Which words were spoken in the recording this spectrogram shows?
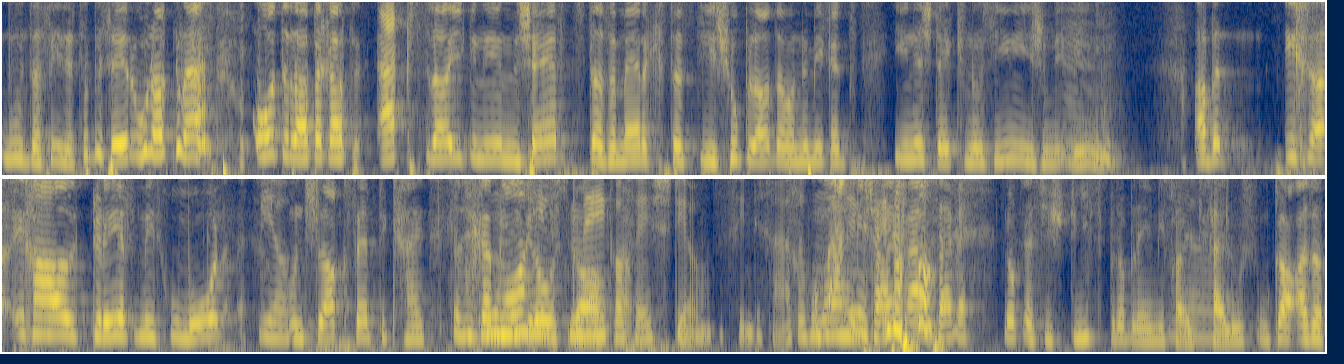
uh, das wird jetzt aber sehr unangenehm. Oder eben gerade extra irgendwie einen Scherz, dass er merkt, dass die Schublade, wo er mich jetzt reinsteckt, nur seine ist und nicht Mhm. meine. Aber ich, äh, ich habe halt gelernt mit Humor Ja. und Schlagfertigkeit. Das ist, ich, Humor mein grosses hilft mega Gabe. fest, ja. Das finde ich auch. Also Und Humor manchmal hilft habe ich auch sagen, schau, es ist dein Problem, ich habe Ja. jetzt keine Lust. Und gehe- also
